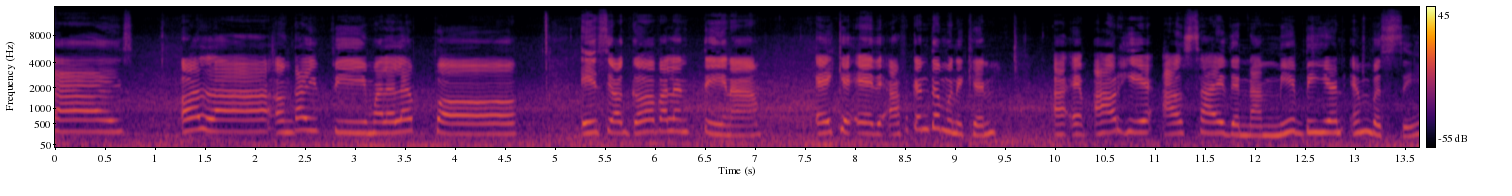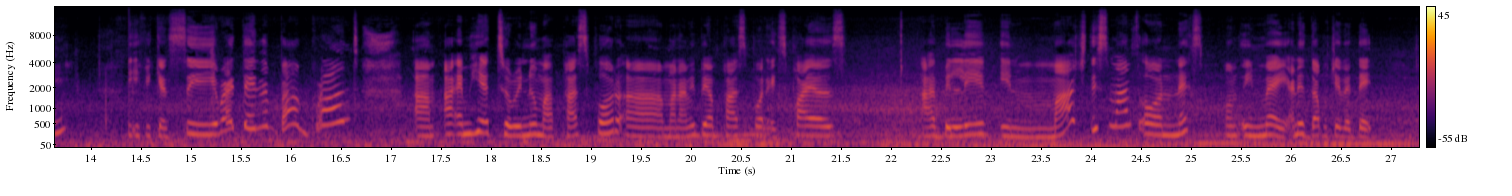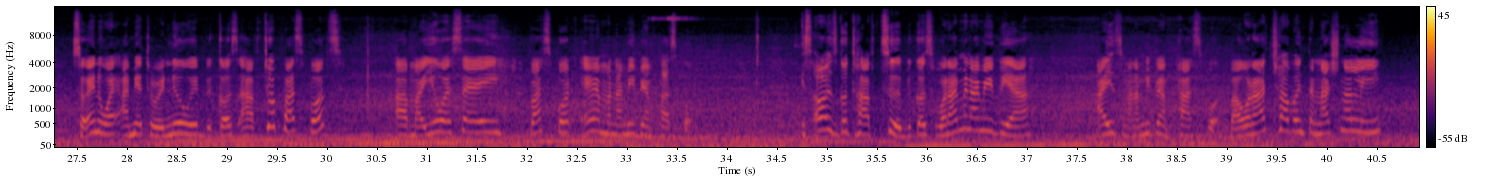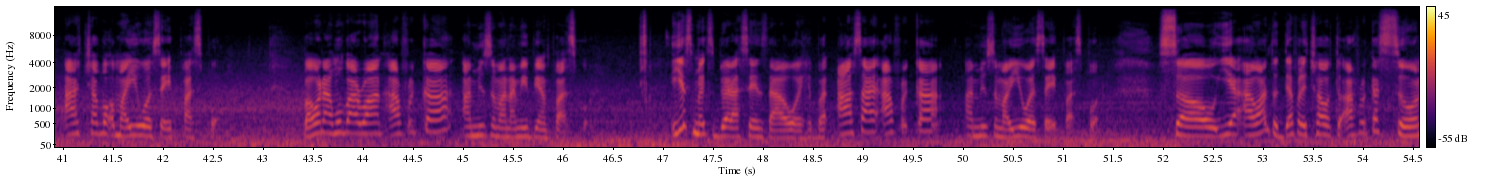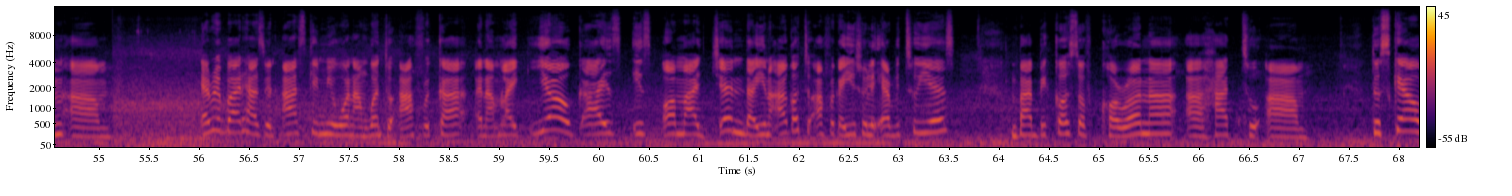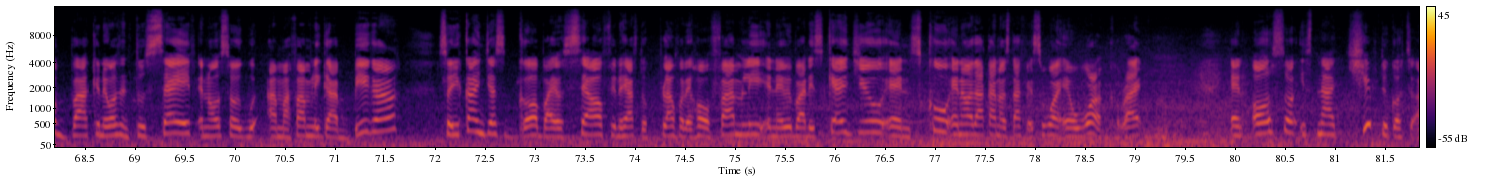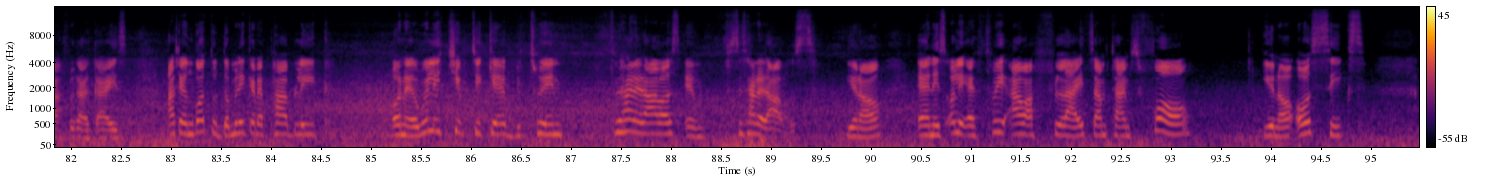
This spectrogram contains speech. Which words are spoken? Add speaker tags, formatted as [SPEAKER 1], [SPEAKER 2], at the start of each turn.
[SPEAKER 1] guys. Hola, ongaipi, malelepo. It's your girl Valentina, aka the African Dominican. I am out here outside the Namibian embassy. If you can see right there in the background, um, I am here to renew my passport. Uh, my Namibian passport expires, I believe, in March this month or next on in May. I need to double check the date. So anyway, I'm here to renew it because I have two passports, uh, my USA passport and my Namibian passport. It's always good to have two because when I'm in Namibia, I use my Namibian passport. But when I travel internationally, I travel on my USA passport. But when I move around Africa, I'm using my Namibian passport. It just makes better sense that way. But outside Africa, I'm using my USA passport. So yeah, I want to definitely travel to Africa soon. Um, everybody has been asking me when I'm going to Africa, and I'm like, yo, guys, it's on my agenda. You know, I go to Africa usually every two years, but because of Corona, I had to um, to scale back, and it wasn't too safe, and also uh, my family got bigger. So you can't just go by yourself. You know, you have to plan for the whole family and everybody's schedule and school and all that kind of stuff as well and work, right? And also, it's not cheap to go to Africa, guys. I can go to Dominican Republic on a really cheap ticket between $300 and $600 you know? And it's only a three hour flight sometimes four you know or six.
